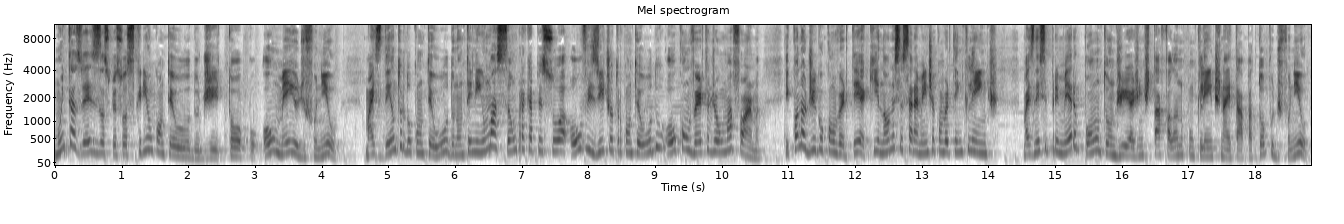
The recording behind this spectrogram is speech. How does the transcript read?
Muitas vezes as pessoas criam conteúdo de topo ou meio de funil, mas dentro do conteúdo não tem nenhuma ação para que a pessoa ou visite outro conteúdo ou converta de alguma forma. E quando eu digo converter aqui, não necessariamente é converter em cliente, mas nesse primeiro ponto onde a gente está falando com o cliente na etapa topo de funil,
